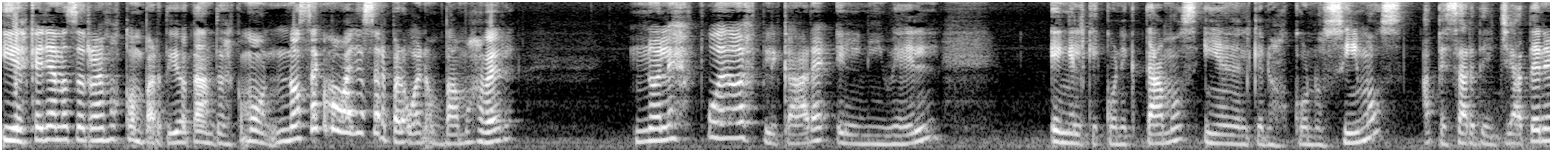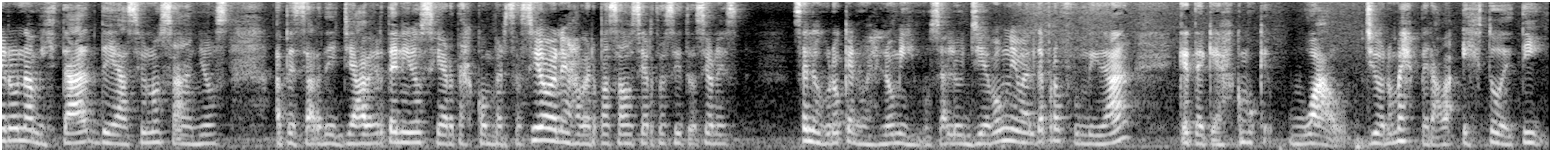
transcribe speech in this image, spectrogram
y es que ya nosotros hemos compartido tanto. Es como, no sé cómo vaya a ser, pero bueno, vamos a ver no les puedo explicar el nivel en el que conectamos y en el que nos conocimos, a pesar de ya tener una amistad de hace unos años, a pesar de ya haber tenido ciertas conversaciones, haber pasado ciertas situaciones, se logró que no es lo mismo. O sea, lo lleva a un nivel de profundidad que te quedas como que, wow, yo no me esperaba esto de ti,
